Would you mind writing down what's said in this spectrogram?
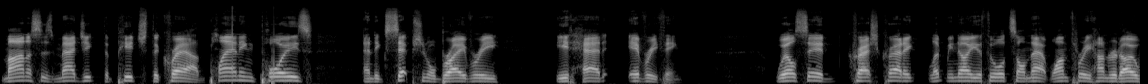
Marnus's magic, the pitch, the crowd, planning, poise, and exceptional bravery. It had everything. Well said, Crash Craddock. Let me know your thoughts on that. 1300 01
